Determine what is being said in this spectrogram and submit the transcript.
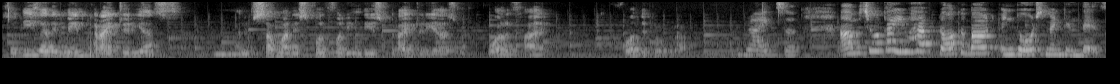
So these are the main criterias, and if someone is fulfilling these criterias, would qualify for the program. Right, sir. Mr. Waquar, you have talked about endorsement in this.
